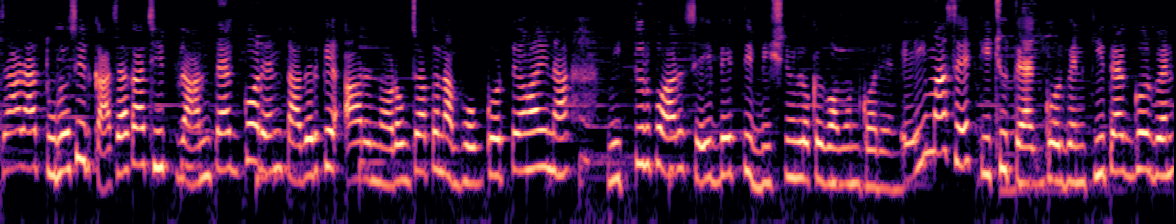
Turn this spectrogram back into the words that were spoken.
যারা তুলসীর কাছাকাছি প্রাণ ত্যাগ করেন, তাদেরকে আর নরক যাতনা ভোগ করতে হয় না। মৃত্যুর পর সেই ব্যক্তি বিষ্ণু লোকে গমন করেন। এই মাসে কিছু ত্যাগ করবেন, কি ত্যাগ করবেন?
